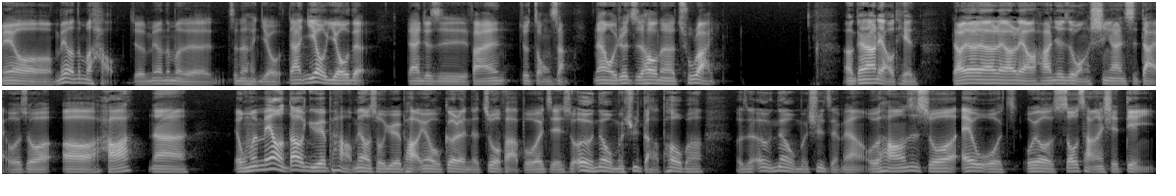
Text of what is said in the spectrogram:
没有没有那么好，就没有那么的真的很优，但也有优的，但就是反正就中上。那我就之后呢出来，呃跟他聊天，聊聊聊聊聊，好像就是往性暗示带。我说哦好啊，那我们没有到约炮，没有说约炮，因为我个人的做法不会直接说，哦那我们去打炮吧，我说哦那我们去怎么样？我好像是说，哎我我有收藏一些电影，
